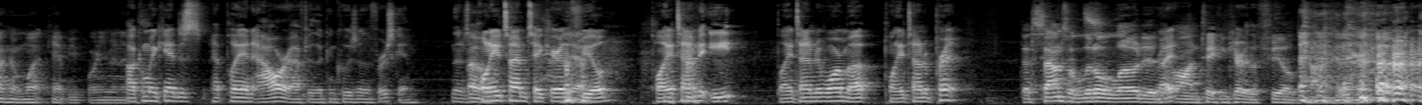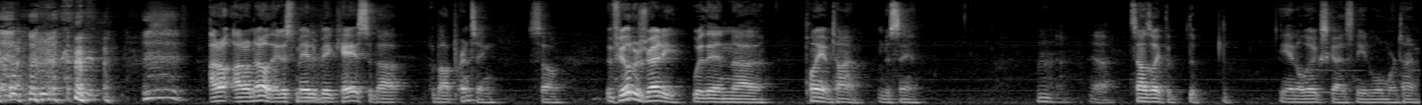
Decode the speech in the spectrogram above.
How come what can't be forty minutes? How come we can't just play an hour after the conclusion of the first game? There's Oh. plenty of time to take care of the Yeah. field, plenty of time to eat, plenty of time to warm up, plenty of time to print. That sounds a little loaded Right? on taking care of the field time. I don't I don't know. They just made a big case about about printing. So the field was ready within uh, plenty of time. I'm just saying. Yeah. Sounds like the, the the analytics guys need a little more time.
